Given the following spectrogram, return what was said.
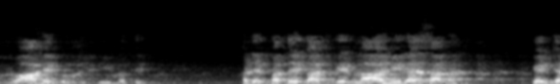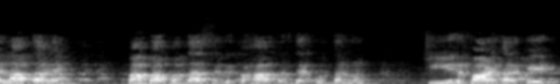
ਵਾਹਿਗੁਰੂ ਜੀ ਕੀ ਫਤਿਹ। ਹਜੇ ਫਤਿਹ ਗੱਜ ਕੇ ਬੁਲਾ ਹੀ ਰਹੇ ਸਨ ਕਿ ਜਲਾਦਾ ਨੇ ਬਾਬਾ ਬੰਦਾ ਸਿੰਘ ਬਹਾਦਰ ਦੇ ਪੁੱਤਰ ਨੂੰ ਚੀਰ ਫਾੜ ਕਰਕੇ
